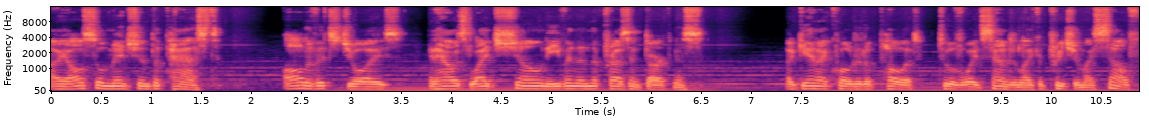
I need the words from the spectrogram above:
I also mentioned the past, all of its joys, and how its light shone even in the present darkness. Again, I quoted a poet to avoid sounding like a preacher myself,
